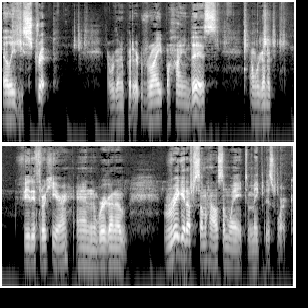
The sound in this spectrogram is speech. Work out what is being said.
a LED strip. And we're going to put it right behind this and we're going to feed it through here and we're going to rig it up somehow, some way to make this work.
